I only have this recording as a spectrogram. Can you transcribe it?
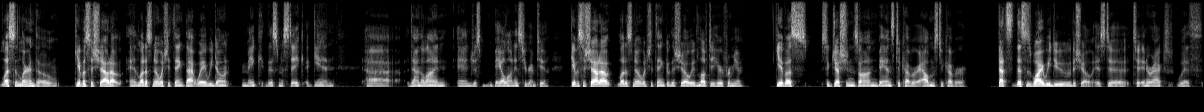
lesson learned, though. Give us a shout out and let us know what you think. That way, we don't make this mistake again uh, down the line and just bail on Instagram too. Give us a shout out. Let us know what you think of the show. We'd love to hear from you. Give us suggestions on bands to cover, albums to cover. That's this is why we do the show is to to interact with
